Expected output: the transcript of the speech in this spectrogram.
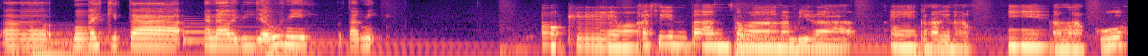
uh, boleh kita kenal lebih jauh nih Utami. Oke, makasih Intan sama Nabila. Eh, kenalin aku nih, nama aku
